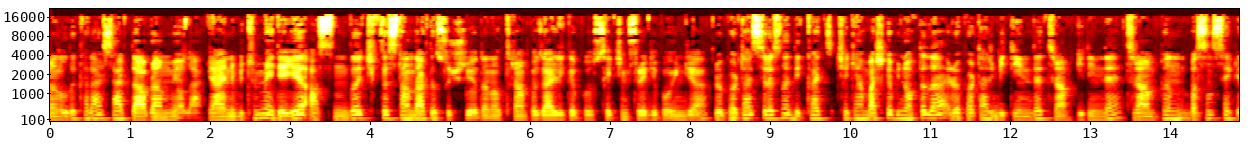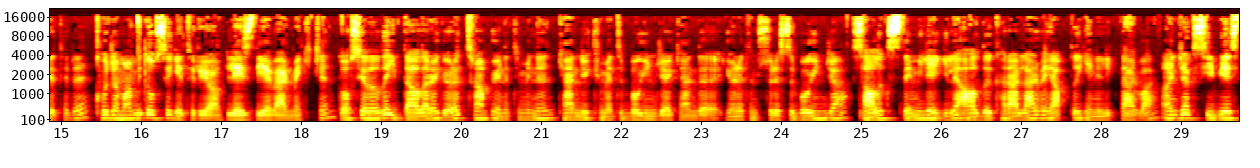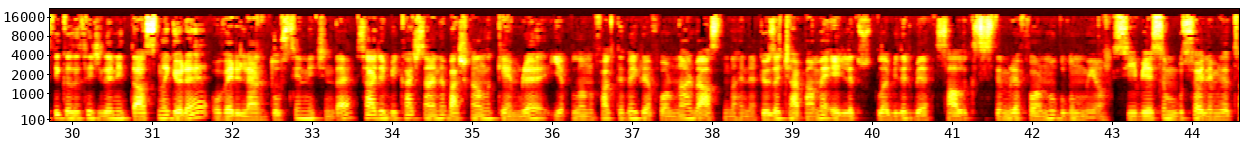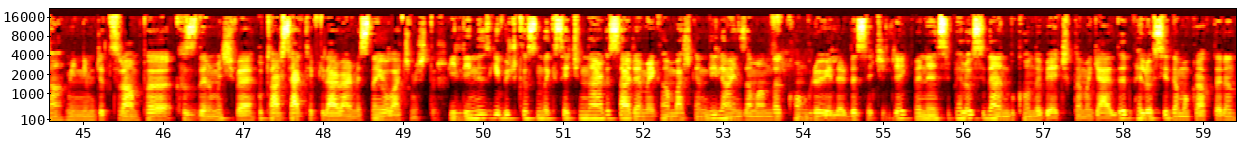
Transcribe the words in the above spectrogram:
davranıldığı kadar sert davranmıyorlar. Yani bütün medyayı aslında çifte standartla suçluyor Donald Trump özellikle bu seçim süreci boyunca. Röportaj sırasında dikkat çeken başka bir nokta da röportaj bittiğinde Trump gidince Trump'ın basın sekreteri kocaman bir dosya getiriyor Leslie'ye vermek için. Dosyada da iddialara göre Trump yönetiminin kendi hükümeti boyunca, kendi yönetim süresi boyunca sağlık sistemiyle ilgili aldığı kararlar ve yaptığı yenilikler var. Ancak CBS'li gazetecilerin iddiasına göre o verilen dosyanın içinde sadece birkaç tane başkanlık emri, yapılan ufak tefek reformlar ve aslında hani göze çarpan ve elle tutulabilir bir sağlık sistemi reformu bulunmuyor. CBS'in bu söylemi de tahminimce Trump'ı kızdırmış ve bu tarz sert tepkiler vermesine yol açmıştır. Bildiğiniz gibi 3 Kasım'daki seçimlerde sadece Amerikan başkanı değil aynı zamanda kongre üyeleri de seçilecek ve Nancy Pelosi'den bu konuda bir açıklama geldi. Pelosi demokratların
